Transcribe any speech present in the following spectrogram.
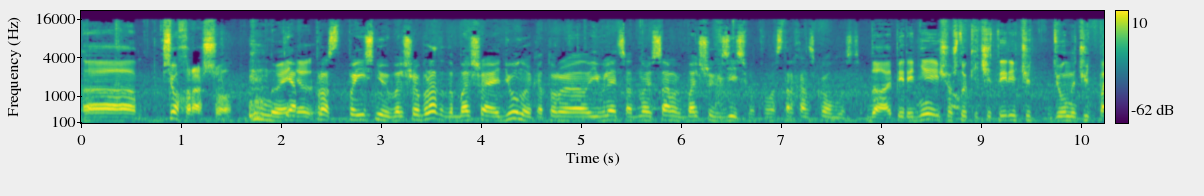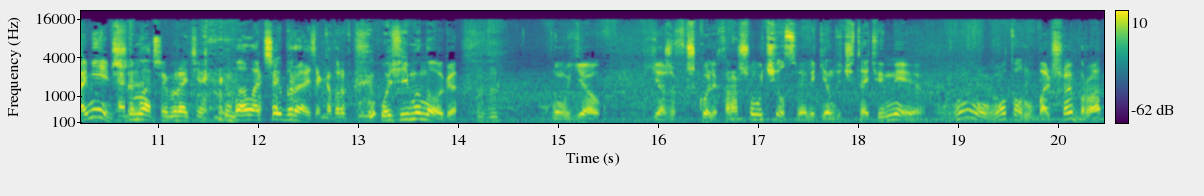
Все хорошо. Но я, Я не- просто поясню. Большой брат это большая дюна, которая является одной из самых больших здесь, вот в Астраханской области. Да, а перед ней еще штуки 4, чуть, дюны чуть поменьше. Это младшие братья. Младшие братья, которых очень много. Ну, я, я же в школе хорошо учился, я легенду читать умею. Ну, вот он, большой брат.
